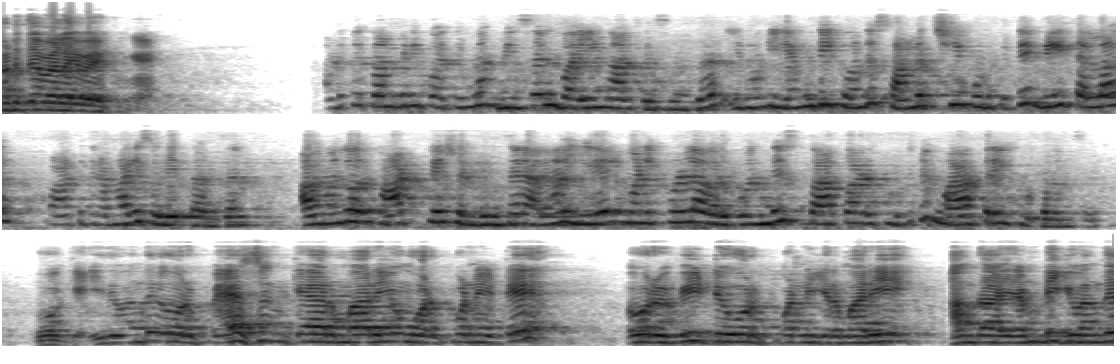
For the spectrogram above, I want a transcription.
அடுத்த வேலை வாய்ப்புங்க. அடுத்த கம்பெனி பாத்தீங்கன்னா விசன் பையிங் ஆர்டிஸ்ட் சார். இது வந்து எம்டிக்கு வந்து சமைச்சு கொடுத்துட்டு வீட்டெல்லாம் பாத்துக்கிற மாதிரி சொல்லியிருக்காங்க சார். அவர் வந்து ஒரு ஹார்ட் பேஷண்ட் சார். அதனால ஏழு மணிக்குள்ள அவருக்கு வந்து சாப்பாடு கொடுத்துட்டு மாத்திரையும் கொடுக்கணும் சார். ஓகே இது வந்து ஒரு பேஷன் கேர் மாதிரியும் ஒர்க் பண்ணிட்டு ஒரு வீட்டு ஒர்க் பண்ணிக்கிற மாதிரி அந்த எம்டிக்கு வந்து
